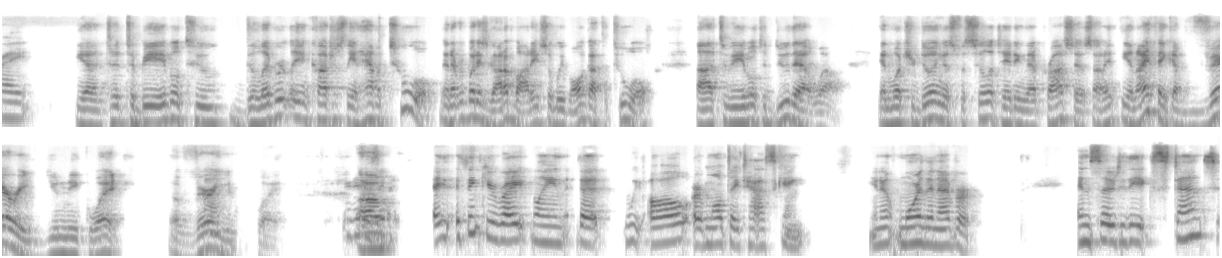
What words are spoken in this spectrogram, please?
Right. Yeah, to, to be able to deliberately and consciously and have a tool, and everybody's got a body, so we've all got the tool uh, to be able to do that well. And what you're doing is facilitating that process, and I, and I think a very unique way, a very unique way. Um, I, I think you're right, Blaine, that we all are multitasking, you know, more than ever. And so, to the extent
